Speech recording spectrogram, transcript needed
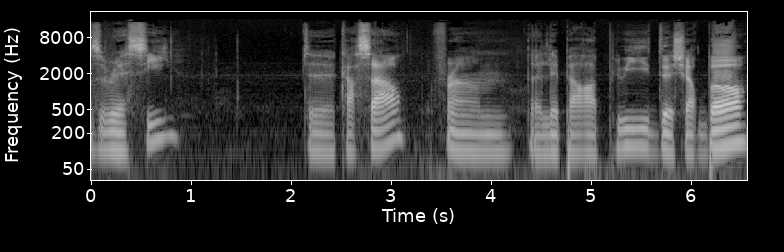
Was Récit de Cassel from the Les Parapluies de Cherbourg.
